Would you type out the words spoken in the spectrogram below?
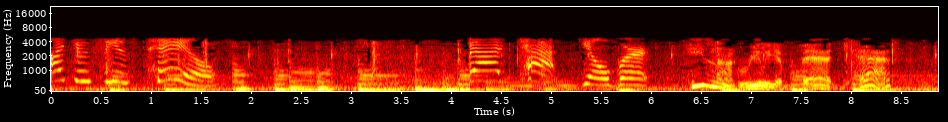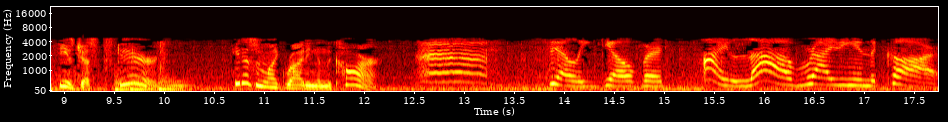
I can see his tail. Bad cat, Gilbert. He's not really a bad cat. He's just scared. He doesn't like riding in the car. Ah, silly Gilbert. I love riding in the car.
